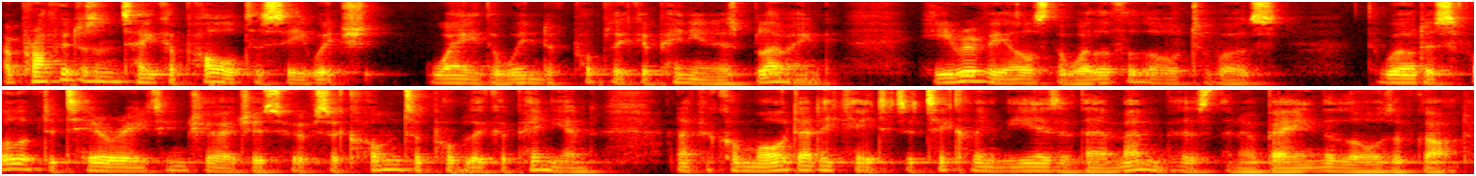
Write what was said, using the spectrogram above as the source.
A prophet doesn't take a poll to see which way the wind of public opinion is blowing. He reveals the will of the Lord to us. The world is full of deteriorating churches who have succumbed to public opinion and have become more dedicated to tickling the ears of their members than obeying the laws of God.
